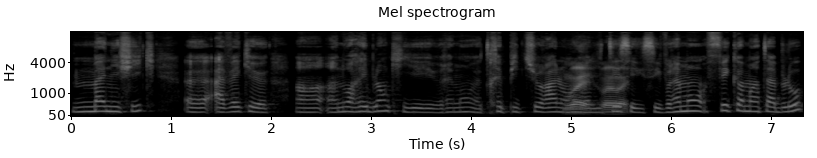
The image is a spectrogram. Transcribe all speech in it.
magnifique euh, avec un, un noir et blanc qui est vraiment très pictural en Ouais, réalité. ouais, ouais. C'est- C'est vraiment fait comme un tableau.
